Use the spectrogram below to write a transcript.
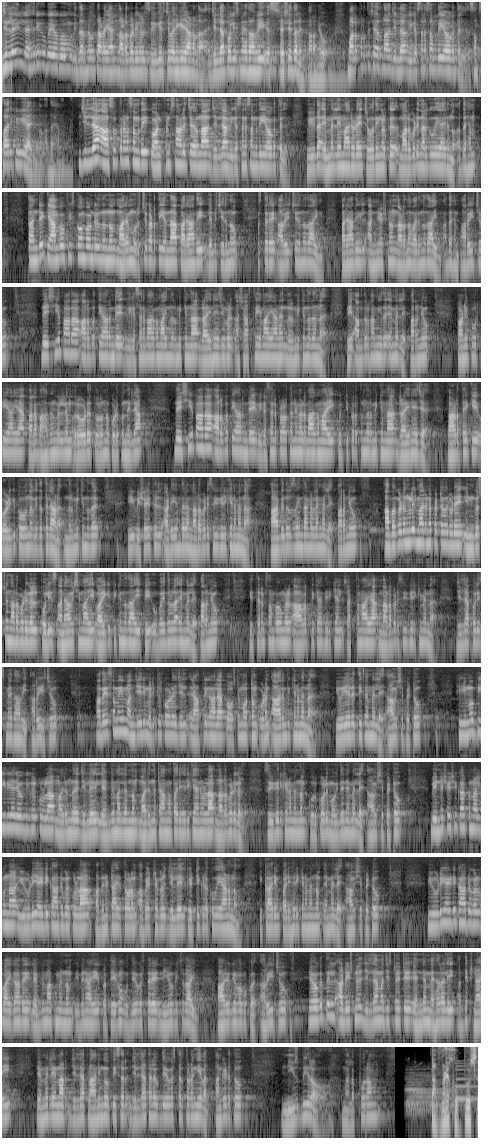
ജില്ലയിൽ ലഹരി ഉപയോഗവും വിതരണവും തടയാൻ നടപടികൾ സ്വീകരിച്ചു വരികയാണെന്ന് ജില്ലാ പോലീസ് മേധാവി എസ് ശശിധരൻ പറഞ്ഞു. മലപ്പുറത്ത് ചേർന്ന ജില്ലാ വികസന സമിതി യോഗത്തിൽ സംസാരിക്കുകയായിരുന്നു അദ്ദേഹം. ജില്ലാ ആസൂത്രണ സമിതി കോൺഫറൻസ് ഹാളിൽ ചേർന്ന ജില്ലാ വികസന സമിതി യോഗത്തിൽ വിവിധ എം എൽ എമാരുടെ ചോദ്യങ്ങൾക്ക് മറുപടി നൽകുകയായിരുന്നു അദ്ദേഹം. തന്റെ ക്യാമ്പ് ഓഫീസ് കോമ്പൗണ്ടിൽ നിന്നും മരം മുറിച്ചു കടത്തിയെന്ന പരാതി ലഭിച്ചിരുന്നു. ഉദ്യോഗസ്ഥരെ അറിയിച്ചിരുന്നതായും പരാതിയിൽ അന്വേഷണം നടന്നു വരുന്നതായും അദ്ദേഹം അറിയിച്ചു. ദേശീയപാത അറുപത്തിയാറിന്റെ വികസന ഭാഗമായി നിർമ്മിക്കുന്ന ഡ്രൈനേജുകൾ അശാസ്ത്രീയമായാണ് നിർമ്മിക്കുന്നതെന്ന് പി അബ്ദുൽ ഹമീദ് എം പറഞ്ഞു. പണി പൂർത്തിയായ പല ഭാഗങ്ങളിലും റോഡ് തുറന്നു കൊടുക്കുന്നില്ല. ദേശീയപാത അറുപത്തിയാറിന്റെ വികസന പ്രവർത്തനങ്ങളുടെ ഭാഗമായി കുറ്റിപ്പുറത്ത് നിർമ്മിക്കുന്ന ഡ്രൈനേജ് പാടത്തേക്ക് ഒഴുകിപ്പോകുന്ന വിധത്തിലാണ് നിർമ്മിക്കുന്നത്. ഈ വിഷയത്തിൽ അടിയന്തര നടപടി സ്വീകരിക്കണമെന്ന് ആബിദ് ഹുസൈൻ തങ്ങൾ എ പറഞ്ഞു. അപകടങ്ങളിൽ മരണപ്പെട്ടവരുടെ ഇൻക്വസ്റ്റ് നടപടികൾ പോലീസ് അനാവശ്യമായി വൈകിപ്പിക്കുന്നതായി P Ubaidullah M L A പറഞ്ഞു. ഇത്തരം സംഭവങ്ങൾ ആവർത്തിക്കാതിരിക്കാൻ ശക്തമായ നടപടി സ്വീകരിക്കുമെന്ന് ജില്ലാ പോലീസ് മേധാവി അറിയിച്ചു. അതേസമയം മഞ്ചേരി മെഡിക്കൽ കോളേജിൽ രാത്രികാല പോസ്റ്റ്മോർട്ടം ഉടൻ ആരംഭിക്കണമെന്ന് U A Latheef M L A ആവശ്യപ്പെട്ടു. ഹീമോഫീലിയ രോഗികൾക്കുള്ള മരുന്ന് ജില്ലയിൽ ലഭ്യമല്ലെന്നും മരുന്ന് ക്ഷാമം പരിഹരിക്കാനുള്ള നടപടികൾ സ്വീകരിക്കണമെന്നും കുറുക്കോളി മൊയ്തീൻ എം ആവശ്യപ്പെട്ടു. ഭിന്നശേഷിക്കാർക്ക് നൽകുന്ന യു ഡി ഐ ഡി കാർഡുകൾക്കുള്ള പതിനെട്ടായിരത്തോളം അപേക്ഷകൾ ജില്ലയിൽ കെട്ടിക്കിടക്കുകയാണെന്നും ഇക്കാര്യം പരിഹരിക്കണമെന്നും എം എൽ എ ആവശ്യപ്പെട്ടു. യു ഡി ഐ ഡി കാർഡുകൾ വൈകാതെ ലഭ്യമാക്കുമെന്നും ഇതിനായി പ്രത്യേകം ഉദ്യോഗസ്ഥരെ നിയോഗിച്ചതായും ആരോഗ്യവകുപ്പ് അറിയിച്ചു. യോഗത്തിൽ അഡീഷണൽ ജില്ലാ മജിസ്ട്രേറ്റ് എൻ എം മെഹ്റലി അധ്യക്ഷനായി. എം എൽ എമാർ ജില്ലാ പ്ലാനിംഗ് ഓഫീസർ ജില്ലാതല ഉദ്യോഗസ്ഥർ തുടങ്ങിയവർ പങ്കെടുത്തു. News bureau Malappuram. നമ്മുടെ കുബൂസ്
